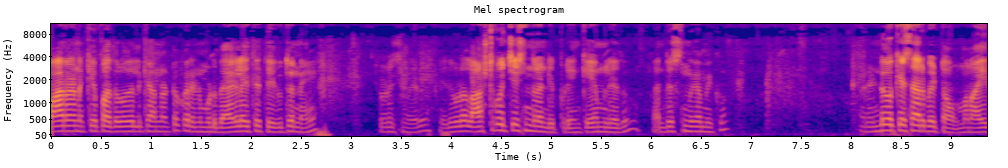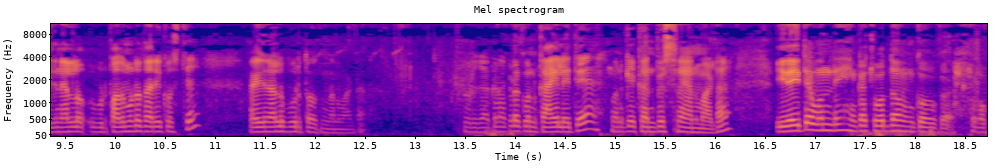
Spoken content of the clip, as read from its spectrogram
వారానికి పది రోజులకి అన్నట్టు ఒక రెండు మూడు బ్యాగులు అయితే తెగుతున్నాయి. చూడొచ్చు మీరు. ఇది కూడా లాస్ట్కి వచ్చేసిందండి ఇప్పుడు. ఇంకేం లేదు. కనిపిస్తుందిగా మీకు? రెండు ఒకేసారి పెట్టాం. మనం ఐదు నెలలు ఇప్పుడు పదమూడో తారీఖు వస్తే ఐదు నెలలు పూర్తవుతుంది అనమాట చూడొచ్చు. అక్కడక్కడ కొన్ని కాయలు అయితే మనకి కనిపిస్తున్నాయి అనమాట ఇదైతే ఉంది. ఇంకా చూద్దాం. ఇంకొక ఒక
